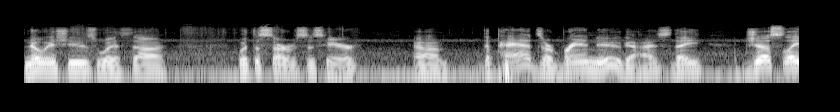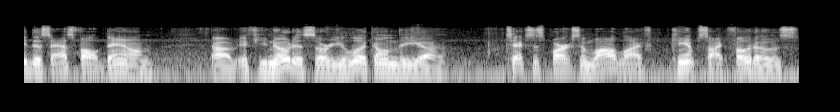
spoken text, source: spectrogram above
no issues with uh, with the services here. Um, the pads are brand new, guys. They just laid this asphalt down. Uh, if you notice or you look on the uh, Texas Parks and Wildlife campsite photos,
